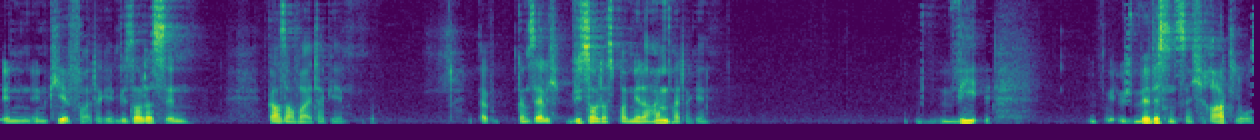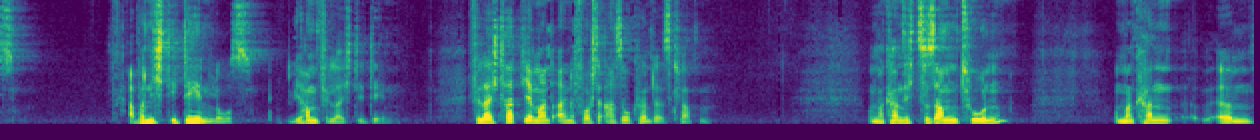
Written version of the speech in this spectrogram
in, in Kiew weitergehen? Wie soll das in Gaza weitergehen? Äh, ganz ehrlich, wie soll das bei mir daheim weitergehen? wie, wir wissen es nicht, ratlos, aber nicht ideenlos. Wir haben vielleicht Ideen. Vielleicht hat jemand eine Vorstellung, ah, so könnte es klappen. Und man kann sich zusammentun und man kann ähm,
